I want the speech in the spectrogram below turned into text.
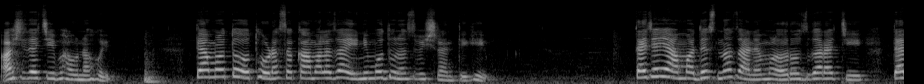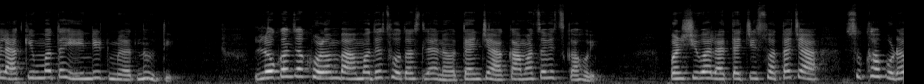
अशी त्याची भावना होई त्यामुळे तो थोडासा कामाला जाई आणि मधूनच विश्रांती घेई. त्याच्या या मध्येच न जाण्यामुळं रोजगाराची त्याला किंमतही नीट मिळत नव्हती. लोकांचा खोळंबा मध्येच होत असल्यानं त्यांच्या कामाचा विचका होई पण शिवाला त्याची स्वतःच्या सुखापुढं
